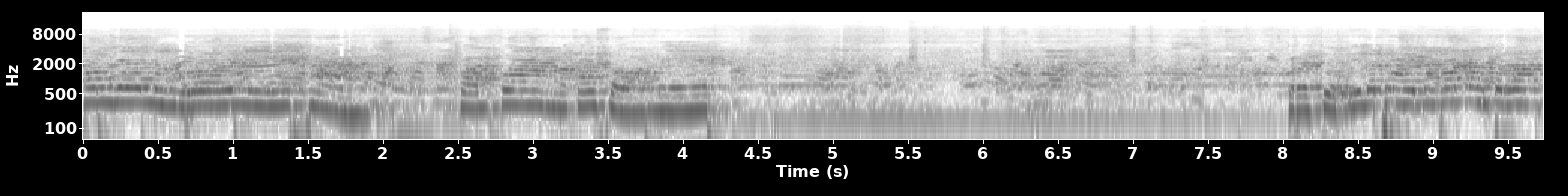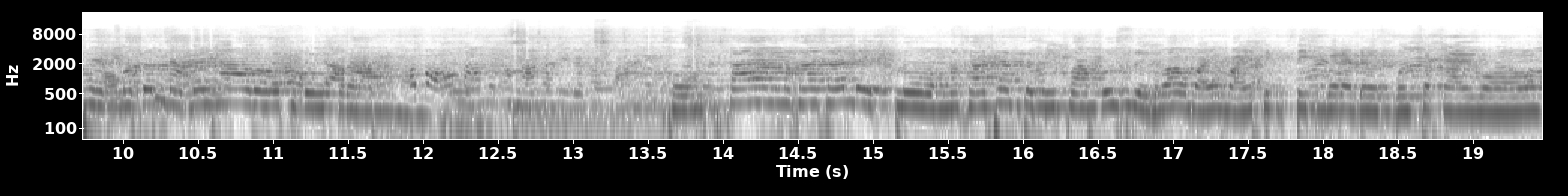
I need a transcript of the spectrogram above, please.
ความยาว100 เมตรค่ะ ความกว้างนะคะ 2 เมตร ประจุนิรภัยนะคะนำตารางแผ่นมาน้ำหนักได้ 500กิโลกรัมโครงสร้างนะคะใช้เหล็กโปร่งนะคะ ท่านจะมีความรู้สึกว่าไหวๆติงๆ เวลาเดินบนสกายวอล์ก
